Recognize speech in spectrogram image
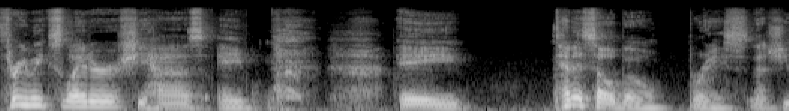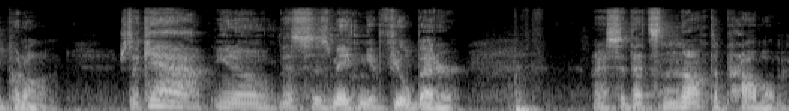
Three weeks later, she has a a tennis elbow brace that she put on. She's like, yeah, you know, this is making it feel better. And I said, that's not the problem.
